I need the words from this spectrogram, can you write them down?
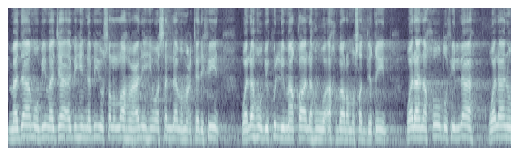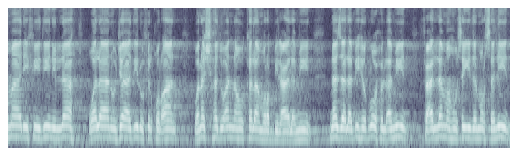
ما داموا بما جاء به النبي صلى الله عليه وسلم معترفين وله بكل ما قاله وأخبر مصدقين. ولا نخوض في الله ولا نماري في دين الله ولا نجادل في القرآن. ونشهد أنه كلام رب العالمين. نزل به الروح الأمين فعلمه سيد المرسلين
